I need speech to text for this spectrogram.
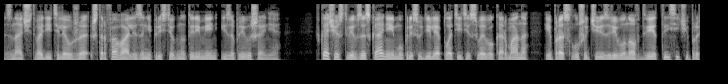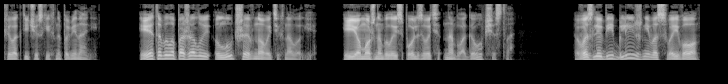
Значит, водителя уже штрафовали за непристегнутый ремень и за превышение. В качестве взыскания ему присудили оплатить из своего кармана и прослушать через ревунов две тысячи профилактических напоминаний. И это было, пожалуй, лучшее в новой технологии. Ее можно было использовать на благо общества. «Возлюби ближнего своего»,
